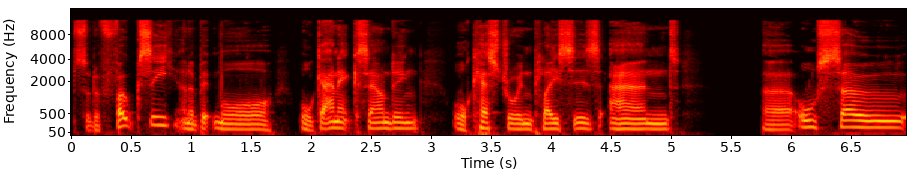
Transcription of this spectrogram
sort of folksy and a bit more organic sounding, orchestral in places, and uh, also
